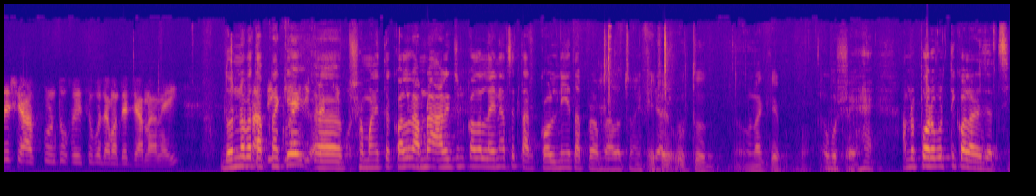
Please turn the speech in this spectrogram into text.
দেশে আজ পর্যন্ত হয়েছে বলে আমাদের জানা নেই। ধন্যবাদ আপনাকে? সম্মানিত কলার আমরা আরেকজন কলার লাইন আছে তার কল নিয়ে তারপর আমরা আলোচনায় ফিরে এটা আসব। উত্তর ওনাকে অবশ্যই হ্যাঁ। আমরা পরবর্তী কলারে যাচ্ছি।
